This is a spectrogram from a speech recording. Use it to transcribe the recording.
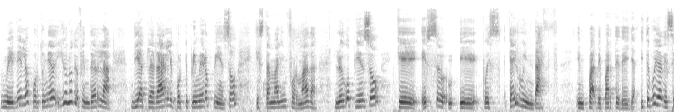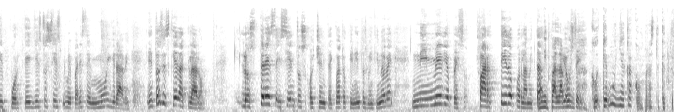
me dé la oportunidad, y yo no de ofenderla, de aclararle, porque primero pienso que está mal informada, luego pienso que es, eh, pues, que hay ruindad en pa- de parte de ella. Y te voy a decir por qué, y esto sí es, me parece muy grave. Entonces queda claro, los 3, 684, 529, ni medio peso, partido por la mitad. Ni para la yo muñeca. sé. ¿Qué muñeca compraste que te?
